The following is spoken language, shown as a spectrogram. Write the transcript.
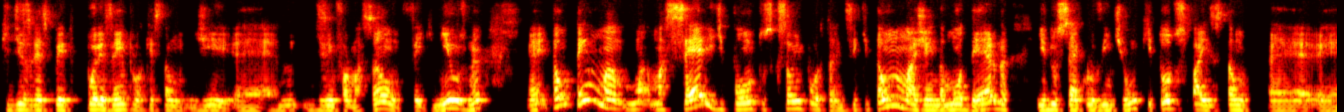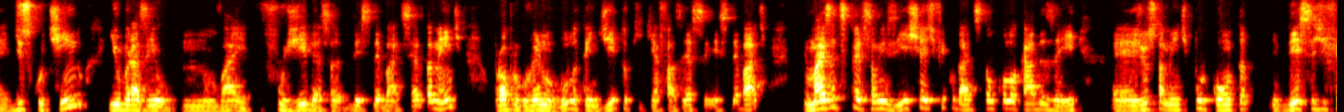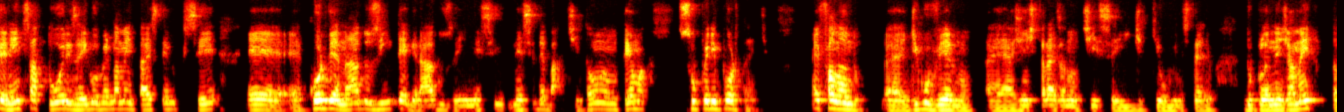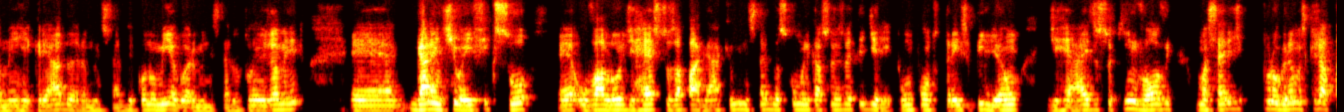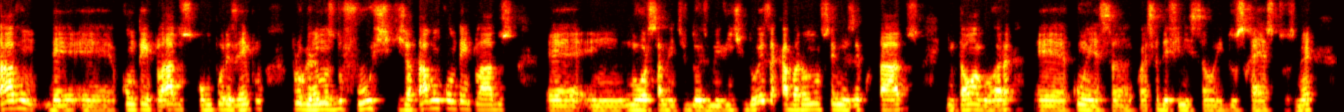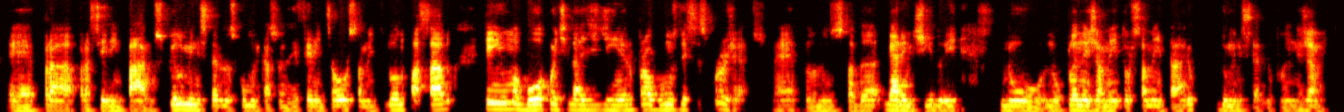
que diz respeito, por exemplo, à questão de é, desinformação, fake news, né? É, então, tem uma, uma, uma, série de pontos que são importantes e que estão numa agenda moderna e do século XXI, que todos os países estão é, é, discutindo, e o Brasil não vai fugir dessa, desse debate certamente. O próprio governo Lula tem dito que quer fazer esse, debate, mas a dispersão existe e as dificuldades estão colocadas aí é, justamente por conta desses diferentes atores aí governamentais tendo que ser é, é, coordenados e integrados aí nesse, nesse debate. Então, é um tema super importante. Aí, falando é, de governo, é, a gente traz a notícia aí de que o Ministério do Planejamento, também recriado, era o Ministério da Economia, agora o Ministério do Planejamento, é, garantiu aí, fixou é, o valor de restos a pagar que o Ministério das Comunicações vai ter direito, 1,3 bilhão de reais. Isso aqui envolve uma série de programas que já estavam é, é, contemplados, como, por exemplo, programas do FUST, que já estavam contemplados é, em, no orçamento de 2022 acabarão não sendo executados. Então, agora, é, com, essa, com essa definição aí dos restos, né, é, para serem pagos pelo Ministério das Comunicações referentes ao orçamento do ano passado, tem uma boa quantidade de dinheiro para alguns desses projetos. Né? Pelo menos está garantido aí no, no planejamento orçamentário do Ministério do Planejamento.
